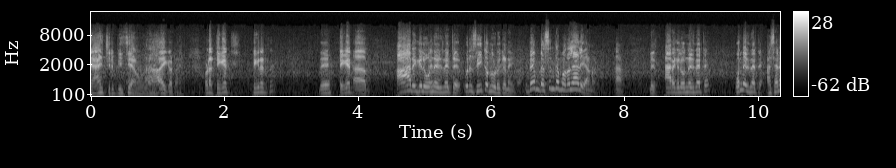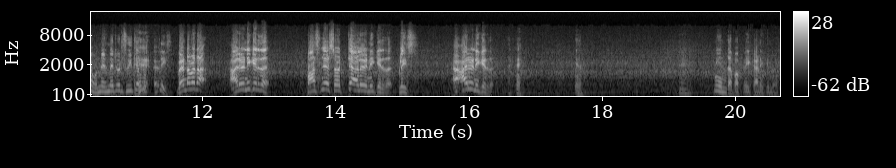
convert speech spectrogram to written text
ഞാൻ ഇച്ചിരി ബിസിയാണ് ആയിക്കോട്ടെ. ഇവിടെ ടിക്കറ്റ് ടിക്കറ്റ് എടുത്ത്. ടിക്കറ്റ് ആരെങ്കിലും ഒന്ന് എഴുന്നേറ്റ് ഒരു സീറ്റ് ഒന്ന് കൊടുക്കണേ. ഇദ്ദേഹം ബസിന്റെ മുതലാളിയാണ്. പ്ലീസ് ആരെങ്കിലും ഒന്ന് എഴുന്നേറ്റ്. ഒന്ന് എഴുന്നേറ്റ്. അശാന ഒന്ന് എഴുന്നേറ്റ് ഒരു സീറ്റ് പ്ലീസ് വേണ്ട വേണ്ട. ആരും എണീക്കരുത്. പാസഞ്ചേഴ്സ് ഒറ്റ ആളും എണീക്കരുത്. പ്ലീസ് ആരും എണീക്കരുത്. നീ എന്താ പപ്പ ഈ കാണിക്കുന്നത്?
